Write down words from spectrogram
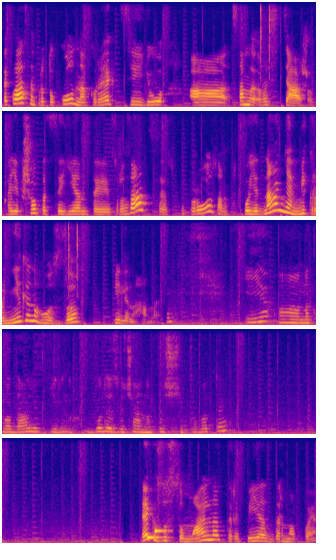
Це класний протокол на корекцію а, саме розтяжок. А якщо пацієнти з розацею, з куперозом, поєднання мікронідлінгу з пілінгами. І а, накладаю пілінг. Буде, звичайно, пощіпувати. Екзосомальна терапія з дермапен.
